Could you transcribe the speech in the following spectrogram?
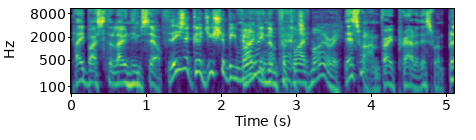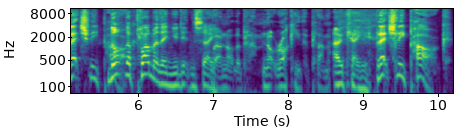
played by Stallone himself. These are good. You should be writing them for Clive. Myrie. This one, I'm very proud of this one. Bletchley Park. Not the plumber, then you didn't say. Well, not the plumber, not Rocky the plumber. Okay. Bletchley Park.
